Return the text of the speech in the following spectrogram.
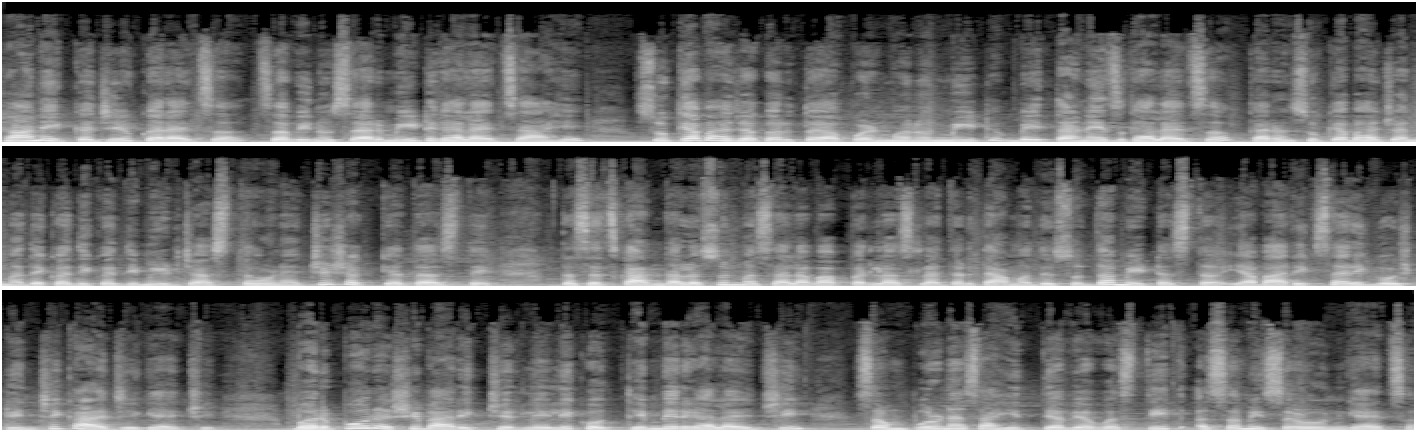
छान एकजीव करायचं चवीनुसार मीठ घालायचं आहे. सुक्या भाज्या करतोय आपण म्हणून मीठ बेतानेच घालायचं कारण सुक्या भाज्यांमध्ये कधी कधी मीठ जास्त होण्याची शक्यता असते. तसेच कांदा लसूण मसाला वापरला असला तर त्यामध्ये सुद्धा मीठ असतं या बारीक सारीक गोष्टींची काळजी घ्यायची. भरपूर अशी बारीक चिरलेली कोथिंबीर घालायची संपूर्ण साहित्य व्यवस्थित असं मिसळून घ्यायचं.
